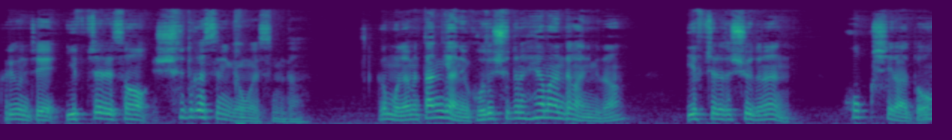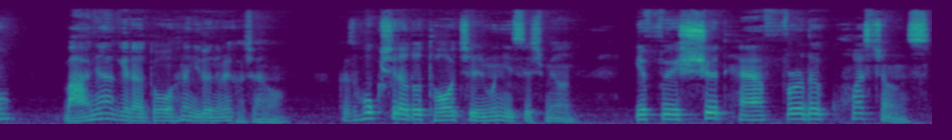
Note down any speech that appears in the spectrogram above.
그리고 이제 if절에서 should가 쓰는 경우가 있습니다. 그건 뭐냐면 딴 게 아니에요. 거기서 should는 해야만 한다가 아닙니다. if절에서 should는 혹시라도 만약이라도 하는 이런 의미를 가져요. 그래서 혹시라도 더 질문이 있으시면 if we should have further questions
